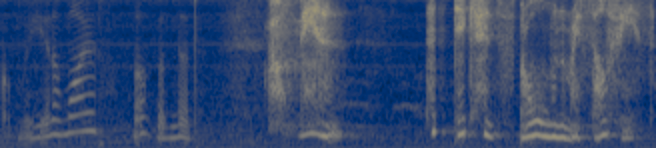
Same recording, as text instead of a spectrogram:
Gucken wir hier nochmal. Oh, was ist denn das? Oh man, that dickhead stole one of my selfies.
